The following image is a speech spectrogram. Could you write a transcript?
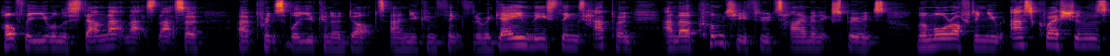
Hopefully, you understand that, and that's that's a, a principle you can adopt and you can think through. Again, these things happen and they'll come to you through time and experience. The more often you ask questions,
